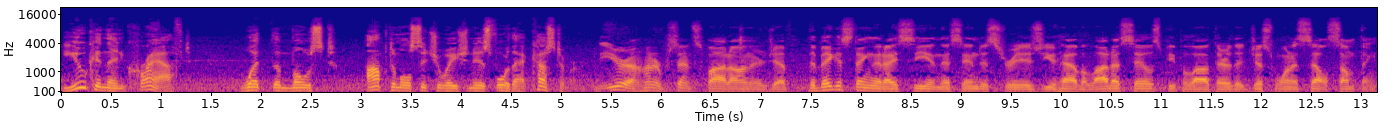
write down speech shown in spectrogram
You can then craft what the most optimal situation is for that customer. You're 100% spot on there, Jeff. The biggest thing that I see in this industry is you have a lot of salespeople out there that just want to sell something,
